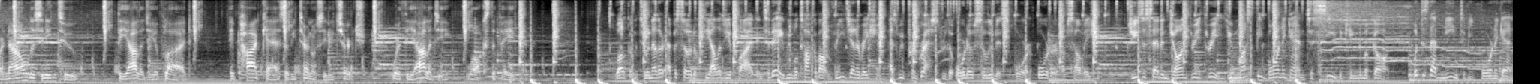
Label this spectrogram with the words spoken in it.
are now listening to Theology Applied, a podcast of Eternal City Church, where theology walks the pavement. Welcome to another episode of Theology Applied, and today we will talk about regeneration as we progress through the Ordo Salutis, or Order of Salvation. Jesus said in John 3 3, You must be born again to see the kingdom of God. What does that mean to be born again,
